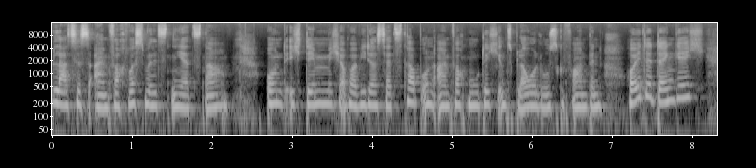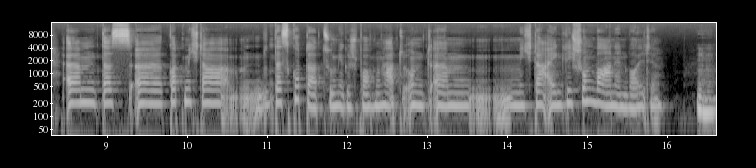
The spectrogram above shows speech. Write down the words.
lass es einfach, was willst du denn jetzt da? Und ich dem mich aber widersetzt habe und einfach mutig ins Blaue losgefahren bin. Heute denke ich, ähm, dass äh, Gott mich da, dass Gott da zu mir gesprochen hat und ähm, mich da eigentlich schon warnen wollte. Mhm.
